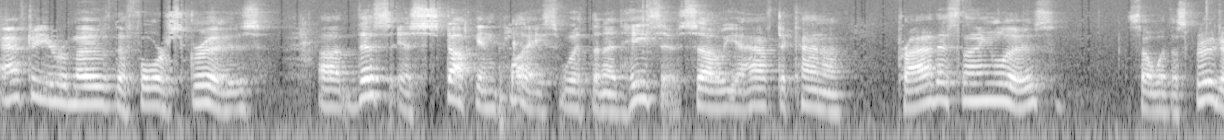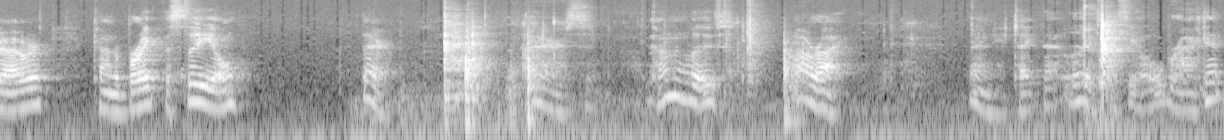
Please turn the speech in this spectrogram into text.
After you remove the four screws, uh, this is stuck in place with an adhesive, so you have to kind of pry this thing loose. So with a screwdriver, kind of break the seal. There. There's coming loose. All right. Then you take that loose, that's the old bracket.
